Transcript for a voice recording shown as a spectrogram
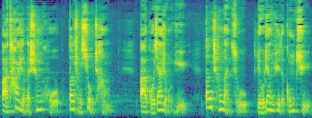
把他人的生活当成秀场，把国家荣誉当成满足流量欲的工具。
